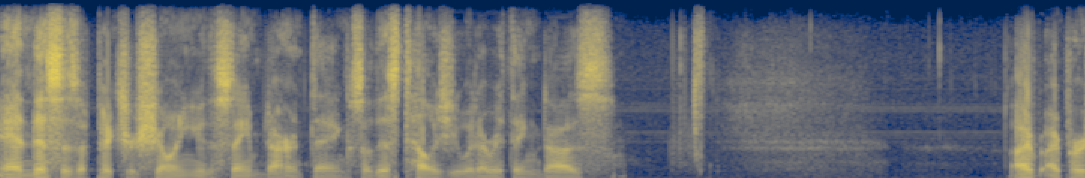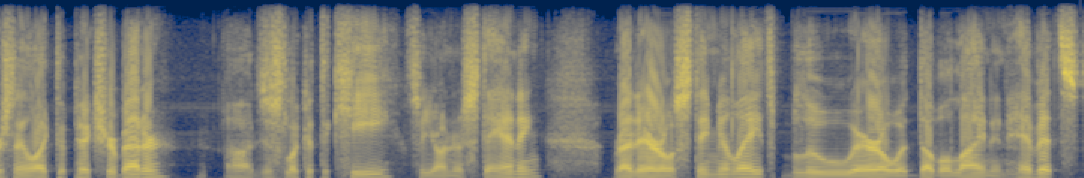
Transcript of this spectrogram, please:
And this is a picture showing you the same darn thing. So this tells you what everything does. I, I personally like the picture better. Uh, just look at the key so you're understanding. Red arrow stimulates, blue arrow with double line inhibits.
